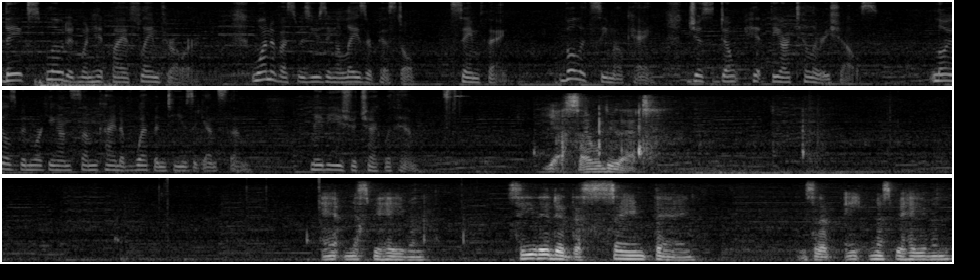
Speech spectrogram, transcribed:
They exploded when hit by a flamethrower. One of us was using a laser pistol. Same thing. Bullets seem okay, just don't hit the artillery shells. Loyal's been working on some kind of weapon to use against them. Maybe you should check with him. Yes, I will do that. Ant misbehaving. See, they did the same thing. Instead of ain't misbehaving,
